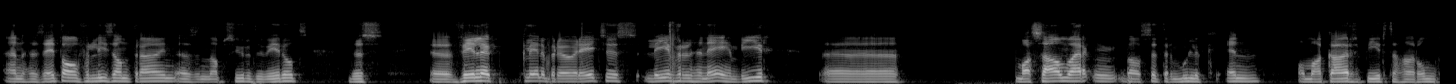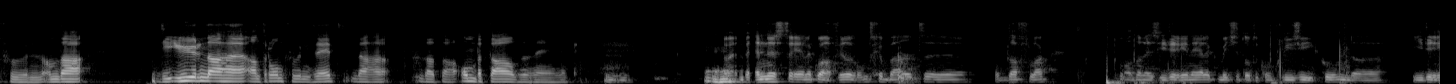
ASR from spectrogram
en je bent al verlies aan het draaien, dat is een absurde wereld. Dus eh, vele kleine brouwerijtjes leveren hun eigen bier. Eh, maar samenwerken, dat zit er moeilijk in om elkaars bier te gaan rondvoeren. Omdat die uren dat je aan het rondvoeren bent, dat je- dat, dat onbetaald is eigenlijk. Ja, in het begin is er eigenlijk wel veel rondgebeld eh, op dat vlak. Maar dan is iedereen eigenlijk een beetje tot de conclusie gekomen dat iedereen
